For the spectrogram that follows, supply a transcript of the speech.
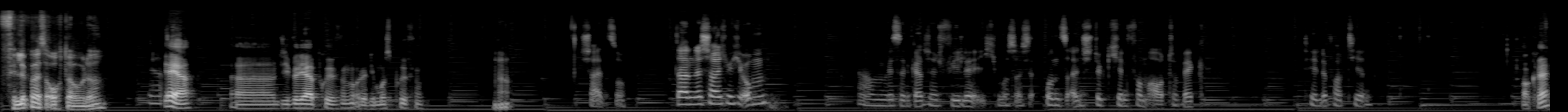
Philippa ist auch da, oder? Ja, ja. Äh, die will ja prüfen oder die muss prüfen. Scheint so. Dann schaue ich mich um. Ähm, wir sind ganz schön viele. Ich muss euch, uns ein Stückchen vom Auto weg teleportieren. Okay.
